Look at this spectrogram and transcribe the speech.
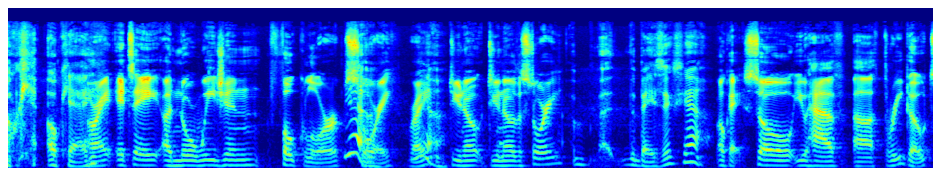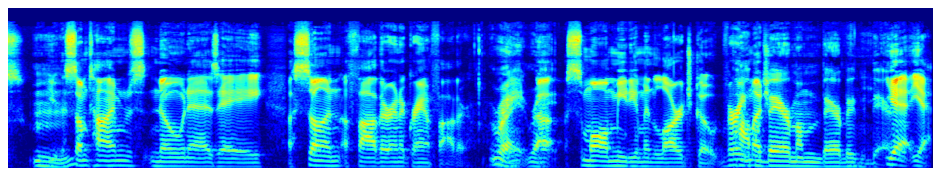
Okay. Okay. All right, it's a, a Norwegian folklore Yeah, story, right? yeah. Do you know Do you know the story? Uh, the basics, yeah. Okay, so you have uh, three goats, Mm-hmm. sometimes known as a a son, a father, and a grandfather. Right, right. Uh, small, medium, and large goat. Very Papa much. bear, mama bear, baby bear. Yeah, yeah,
